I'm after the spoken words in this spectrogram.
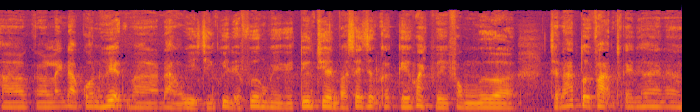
à, lãnh đạo quân huyện và đảng ủy chính quyền địa phương về cái tuyên truyền và xây dựng các kế hoạch về phòng ngừa chấn áp tội phạm. Cái thứ hai là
